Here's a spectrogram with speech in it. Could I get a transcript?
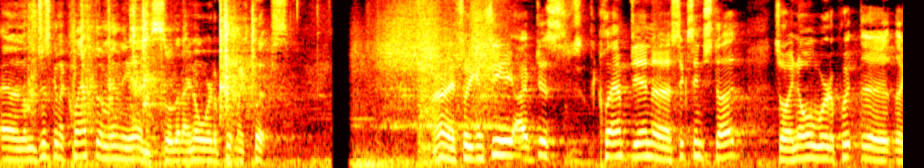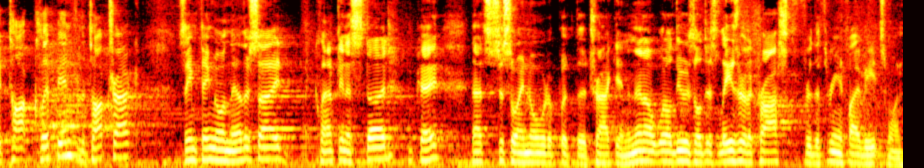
And I'm just gonna clamp them in the ends so that I know where to put my clips. All right, so you can see I've just clamped in a six inch stud so I know where to put the, the top clip in for the top track. Same thing on the other side, clamped in a stud, okay? That's just so I know where to put the track in. And then I'll, what I'll do is I'll just laser it across for the three and five eighths one.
